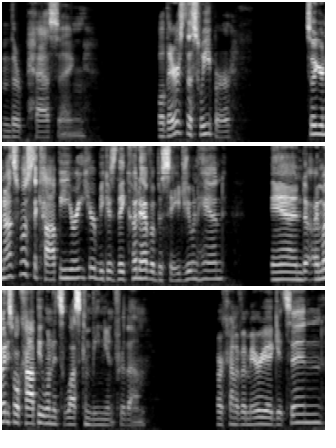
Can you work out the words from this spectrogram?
They're passing. Well, there's the Sweeper. So you're not supposed to copy right here because they could have a Boseiju in hand. And I might as well copy when it's less convenient for them. Archon of Emeria gets in.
